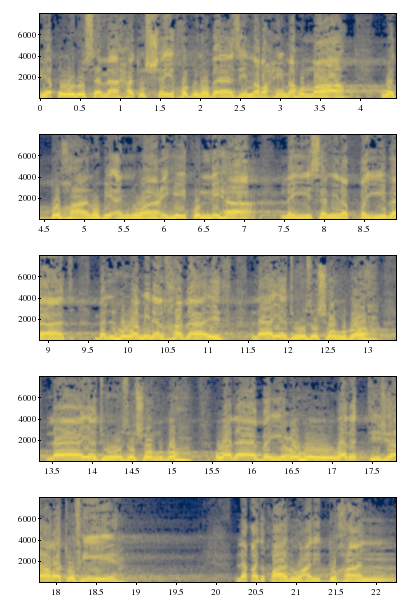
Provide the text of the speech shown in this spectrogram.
يقول سماحة الشيخ ابن باز رحمه الله والدخان بأنواعه كلها ليس من الطيبات بل هو من الخبائث لا يجوز شربه لا يجوز شربه ولا بيعه ولا التجارة فيه. لقد قالوا عن الدخان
